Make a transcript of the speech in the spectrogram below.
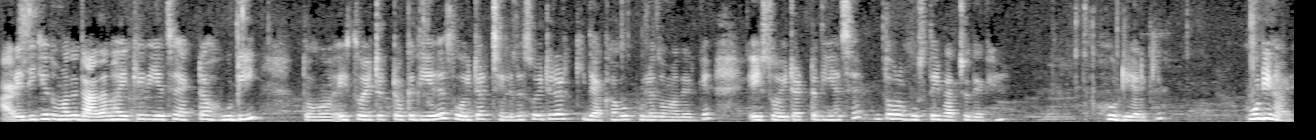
আর এদিকে তোমাদের দাদা ভাইকে দিয়েছে একটা হুডি। তো এই সোয়েটারটা ওকে দিয়েছে সোয়েটার ছেলেদের সোয়েটার আর কি দেখাবো খুলে তোমাদেরকে? এই সোয়েটারটা দিয়েছে। তোমরা বুঝতেই পারছ দেখে। হুডি আর কি। হুডি নয়,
